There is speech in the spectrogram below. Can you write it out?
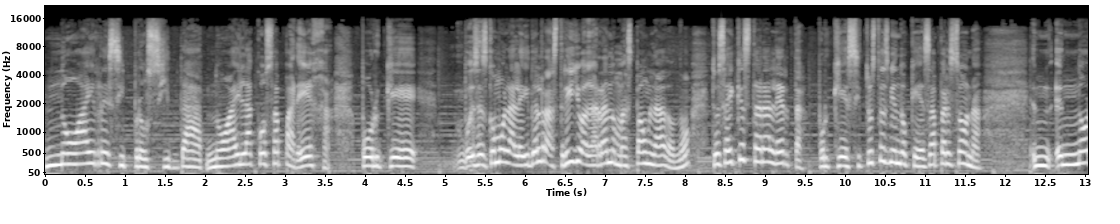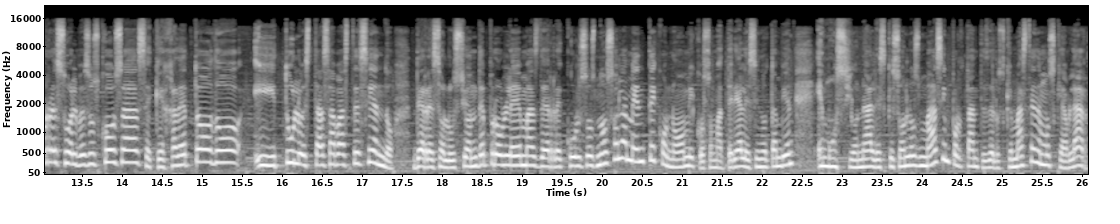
no hay reciprocidad, no hay la cosa pareja, porque pues es como la ley del rastrillo, agarra nomás para un lado, ¿no? Entonces hay que estar alerta, porque si tú estás viendo que esa persona no resuelve sus cosas, se queja de todo y tú lo estás abasteciendo de resolución de problemas, de recursos, no solamente económicos o materiales, sino también emocionales, que son los más importantes, de los que más tenemos que hablar,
